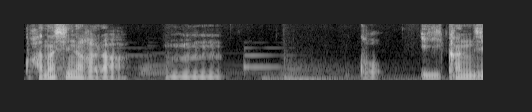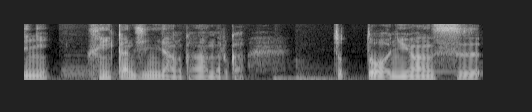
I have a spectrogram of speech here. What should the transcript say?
話しながら、うん、こう、いい感じに、いい感じになのかなんなのか、ちょっとニュアンス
